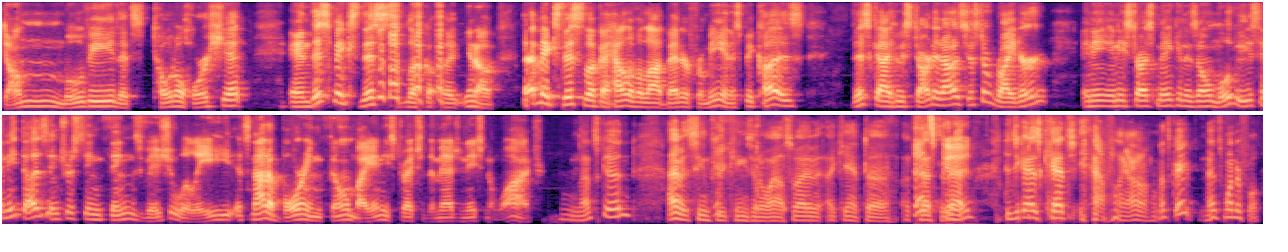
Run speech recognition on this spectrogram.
dumb movie that's total horseshit. And this makes this look, uh, you know, that makes this look a hell of a lot better for me. And it's because this guy who started out as just a writer and he, and he starts making his own movies and he does interesting things visually. He, it's not a boring film by any stretch of the imagination to watch. Mm, That's good. I haven't seen Three Kings in a while, so I I can't uh, attest That's to that. good. Did you guys catch? Yeah, I'm like, oh, that's great. That's wonderful.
